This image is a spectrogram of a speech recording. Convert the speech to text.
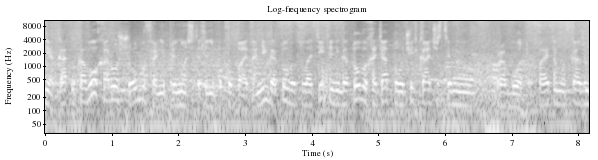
нет, ка- у кого хорошую обувь они приносят, если они покупают, они готовы платить, они готовы, хотят получить качественную работу. Поэтому, скажем,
